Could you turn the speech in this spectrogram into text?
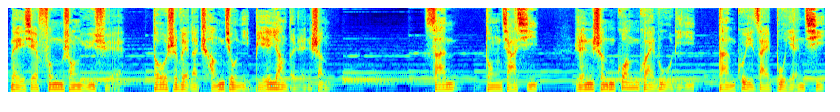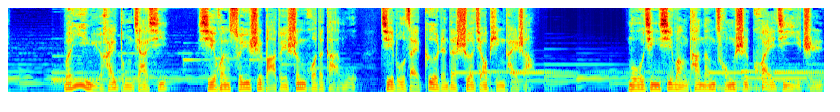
那些风霜雨雪，都是为了成就你别样的人生。三，董佳熙，人生光怪陆离，但贵在不言弃。文艺女孩董佳熙喜欢随时把对生活的感悟记录在个人的社交平台上。母亲希望她能从事会计一职，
